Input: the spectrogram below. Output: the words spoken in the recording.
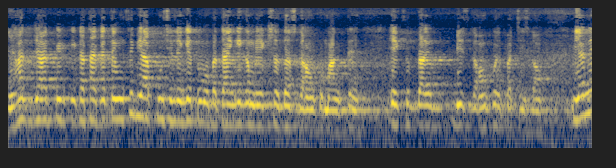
यहाँ जो जहार पीर की कथा कहते हैं, उनसे भी आप पूछ लेंगे तो वो बताएँगे कि हम 110 गाँव को मांगते हैं, एक सौ बीस गाँव को पच्चीस गाँव यानी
